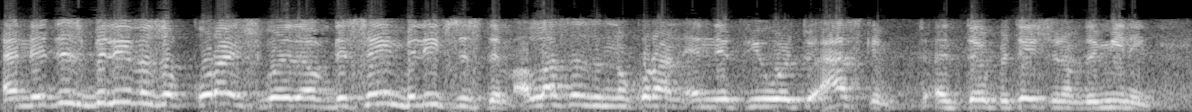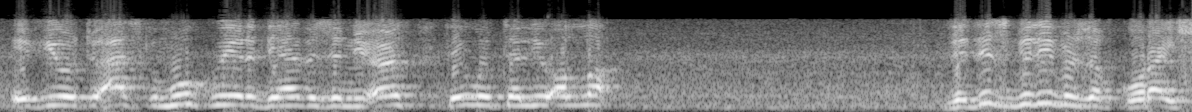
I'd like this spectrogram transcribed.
and the disbelievers of Quraysh were of the same belief system. Allah says in the Quran, and if you were to ask him, interpretation of the meaning, if you were to ask him who created the heavens and the earth, they would tell you Allah. The disbelievers of Quraysh,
